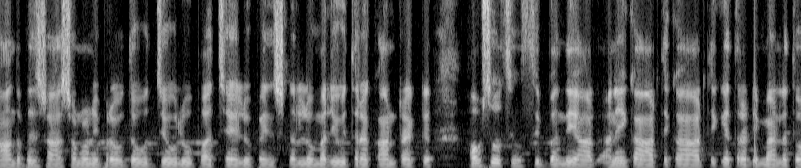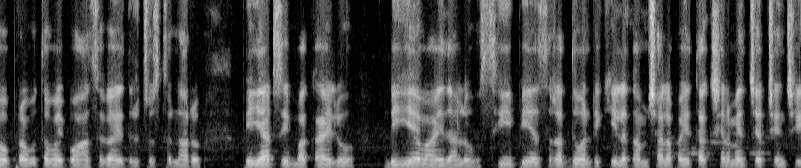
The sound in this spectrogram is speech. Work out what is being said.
ఆంధ్రప్రదేశ్ రాష్ట్రంలోని ప్రభుత్వ ఉద్యోగులు, ఉపాధ్యాయులు, పెన్షనర్లు మరియు ఇతర కాంట్రాక్ట్ అవుట్‌సోర్సింగ్ సిబ్బంది అనేక ఆర్థిక, ఆర్థికేతర డిమాండ్లతో ప్రభుత్వం వైపు ఆశగా ఎదురుచూస్తున్నారు. పిఆర్సీ బకాయిలు, డిఏ వాయిదాలు, సీపీఎస్ రద్దు వంటి కీలక అంశాలపై తక్షణమే చర్చించి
